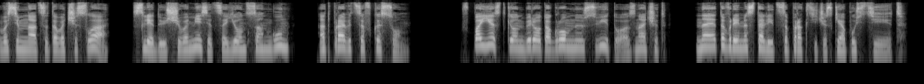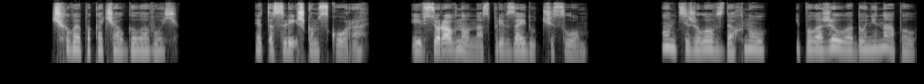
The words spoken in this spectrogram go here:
18 числа следующего месяца Йон Сангун отправится в Кэсон. В поездке он берет огромную свиту, а значит, на это время столица практически опустеет. Чхве покачал головой. Это слишком скоро. И все равно нас превзойдут числом. Он тяжело вздохнул и положил ладони на пол,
